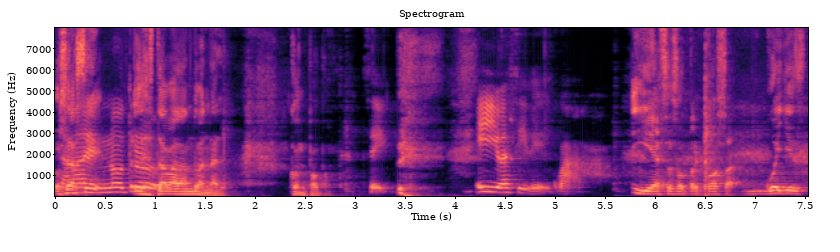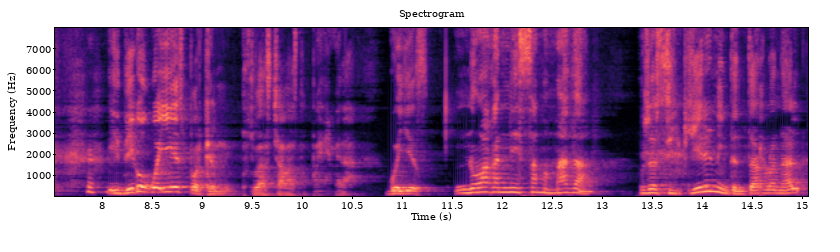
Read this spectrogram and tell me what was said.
o sea, sí, le estaba dando anal con todo. Sí. Y yo así de, wow. Y eso es otra cosa. Güeyes. Y digo güeyes porque pues, las chavas no pueden, ¿verdad? Güeyes, no hagan esa mamada. O sea, si quieren intentarlo anal,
